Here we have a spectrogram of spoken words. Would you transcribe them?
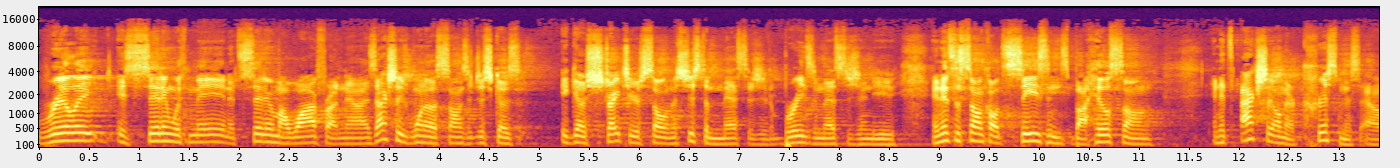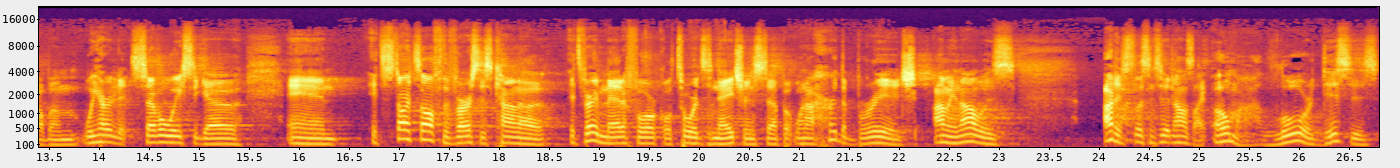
really is sitting with me and it's sitting with my wife right now is actually one of those songs that just goes, it goes straight to your soul and it's just a message and it breathes a message into you. And it's a song called Seasons by Hillsong. And it's actually on their Christmas album. We heard it several weeks ago. And it starts off the verses kind of it's very metaphorical towards nature and stuff but when i heard the bridge i mean i was i just listened to it and i was like oh my lord this is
